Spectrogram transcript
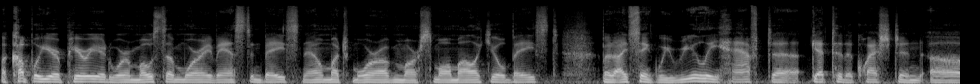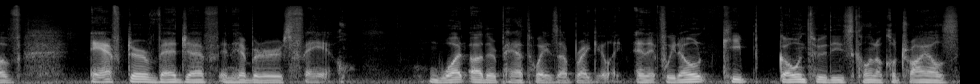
a couple year period where most of them were Avastin based. Now, much more of them are small molecule based. But I think we really have to get to the question of after VEGF inhibitors fail, what other pathways upregulate? And if we don't keep going through these clinical trials,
